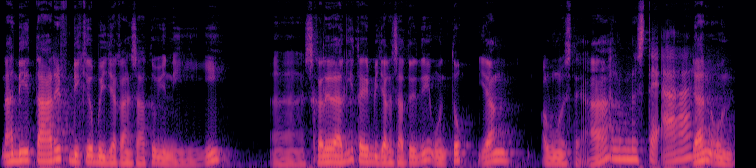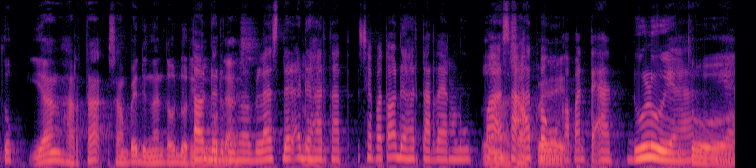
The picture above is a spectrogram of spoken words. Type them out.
Nah, di tarif di kebijakan satu ini eh, sekali lagi tarif kebijakan satu ini untuk yang alumnus TA Alumnus TA dan untuk yang harta sampai dengan tahun 2015. tahun 2015 dan ada harta siapa tahu ada harta yang lupa Nah, saat sampai- pengungkapan TA dulu ya. Betul, Iya.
